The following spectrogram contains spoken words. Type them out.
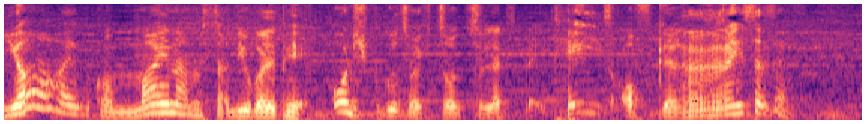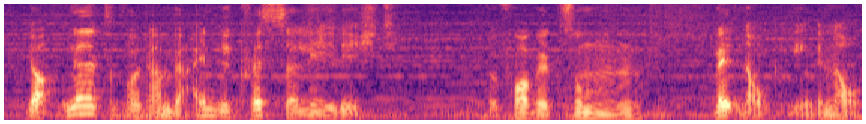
Ja, hi, willkommen. Mein Name ist LP und ich begrüße euch zurück zu Let's Play Tales of Grace SF. Ja, in der letzten Folge haben wir einige Quests erledigt, bevor wir zum Weltenauge gehen. Genau.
